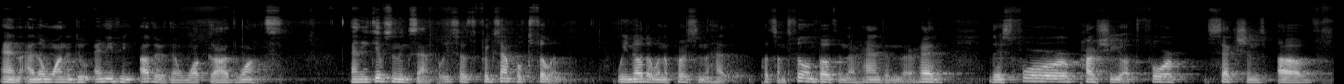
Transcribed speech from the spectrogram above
and I don't want to do anything other than what God wants. And he gives an example. He says, for example, tefillin. We know that when a person puts on tefillin, both in their hand and in their head, there's four parshiot, four sections of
